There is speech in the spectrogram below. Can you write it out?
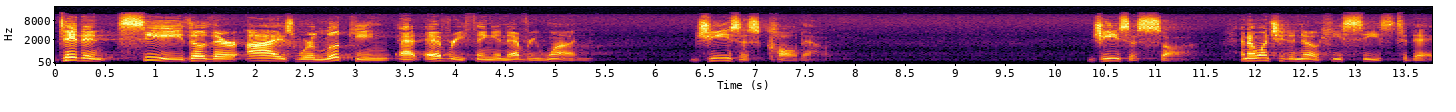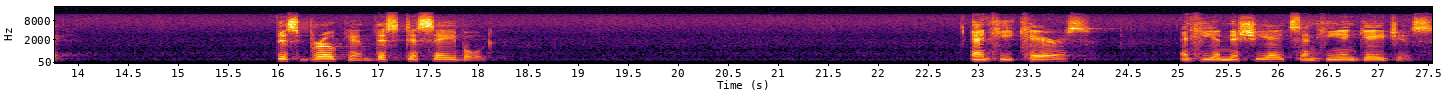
didn't see, though their eyes were looking at everything and everyone, Jesus called out. Jesus saw. And I want you to know he sees today. This broken, this disabled. And he cares, and he initiates, and he engages.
